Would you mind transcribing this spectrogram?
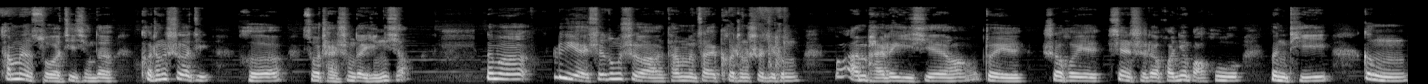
他们所进行的课程设计和所产生的影响。那么绿野仙踪社啊，他们在课程设计中安排了一些啊对社会现实的环境保护问题更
